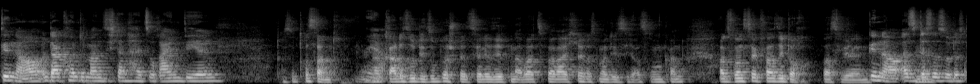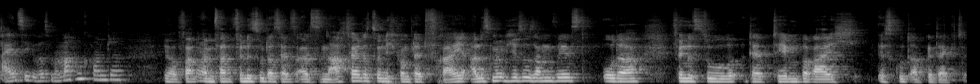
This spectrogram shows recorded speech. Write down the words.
Genau, und da konnte man sich dann halt so reinwählen. Das ist interessant. Ja. Gerade so die super spezialisierten Arbeitsbereiche, dass man die sich aussuchen kann. Also konntest du ja quasi doch was wählen. Genau, also das ist so das Einzige, was man machen konnte. Ja, ja. findest du das jetzt als Nachteil, dass du nicht komplett frei alles Mögliche zusammenwählst? Oder findest du, der Themenbereich ist gut abgedeckt?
